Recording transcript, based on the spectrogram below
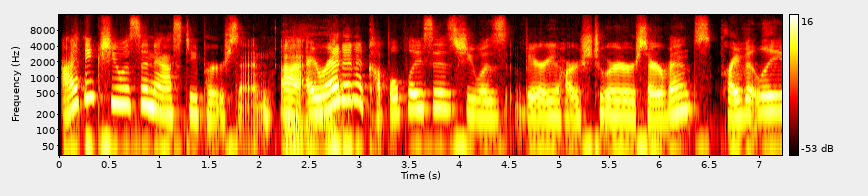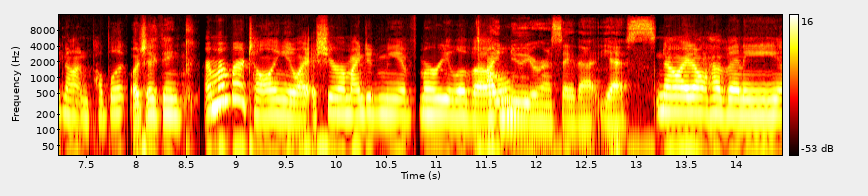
I think she was a nasty person. Uh, I read in a couple places she was very harsh to her servants privately, not in public, which I think I remember telling you. I, she reminded me of Marie Laveau. I knew you were going to say that. Yes. No, I don't have any.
